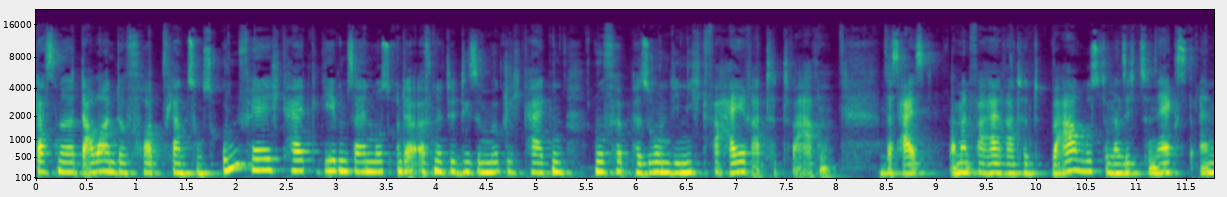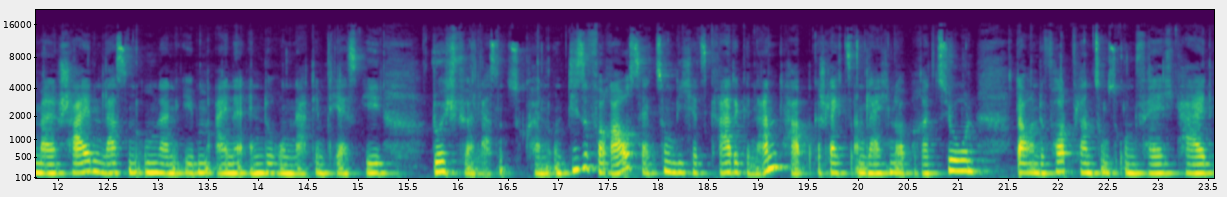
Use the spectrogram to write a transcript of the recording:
dass eine dauernde Fortpflanzungsunfähigkeit gegeben sein muss und eröffnete diese Möglichkeiten nur für Personen, die nicht verheiratet waren. Das heißt, wenn man verheiratet war, musste man sich zunächst einmal scheiden lassen, um dann eben eine Änderung nach dem TSG durchführen lassen zu können. Und diese Voraussetzungen, die ich jetzt gerade genannt habe, geschlechtsangleichende Operation, dauernde Fortpflanzungsunfähigkeit,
